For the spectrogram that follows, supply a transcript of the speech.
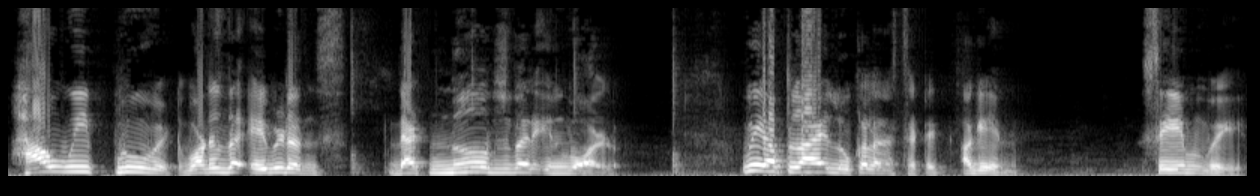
How we prove it? What is the evidence that nerves were involved? We apply local anesthetic again same way.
